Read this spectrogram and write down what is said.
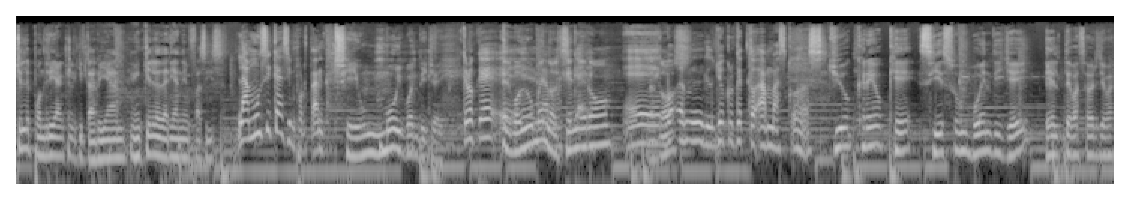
¿Qué le pondrían? ¿Qué le quitarían? ¿En qué le darían énfasis? la música es importante. Sí, un muy buen DJ. Creo que... ¿El volumen la o el género? eh, ¿Las dos? bo- em, yo creo que ambas cosas. Yo creo que si es un buen DJ, él te va a saber llevar.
